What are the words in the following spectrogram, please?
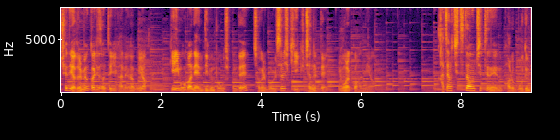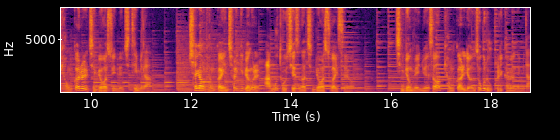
최대 8명까지 선택이 가능하고요. 게임 후반 엔딩은 보고 싶은데 적을 몰살시키기 귀찮을 때 이용할 것 같네요. 가장 cheat다운 cheat는 바로 모든 병과를 징병할 수 있는 cheat입니다. 최강 병과인 철기병을 아무 도시에서나 징병할 수가 있어요. 징병 메뉴에서 병가를 연속으로 우클릭하면 됩니다.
